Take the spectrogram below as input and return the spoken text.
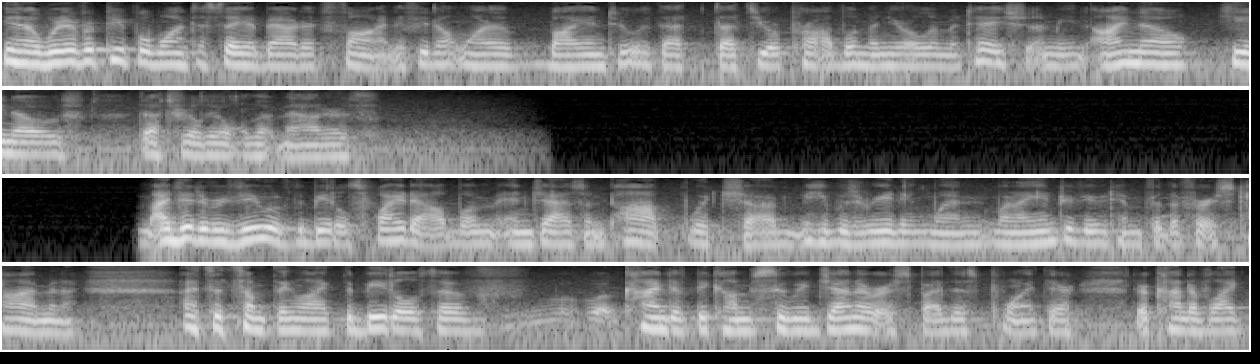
you know, whatever people want to say about it, fine. If you don't want to buy into it, that, that's your problem and your limitation. I mean, I know, he knows, that's really all that matters. I did a review of the Beatles' White Album in Jazz and Pop, which um, he was reading when, when I interviewed him for the first time. And I, I said something like, the Beatles have kind of become sui generis by this point. They're, they're kind of like,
